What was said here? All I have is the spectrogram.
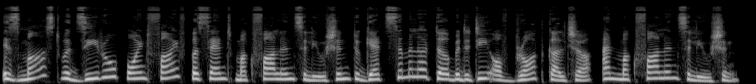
is masked with 0.5% McFarland solution to get similar turbidity of broth culture and McFarland solution.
